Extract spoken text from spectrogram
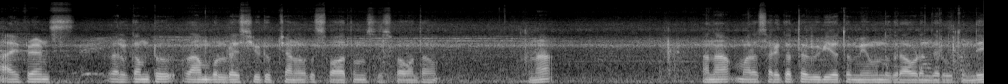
Hi friends welcome to Ram bull race YouTube ఛానల్కు స్వాగతం సుస్వాగతం. అన్న అన్న మరో సరికొత్త వీడియోతో మీ ముందుకు రావడం జరుగుతుంది.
